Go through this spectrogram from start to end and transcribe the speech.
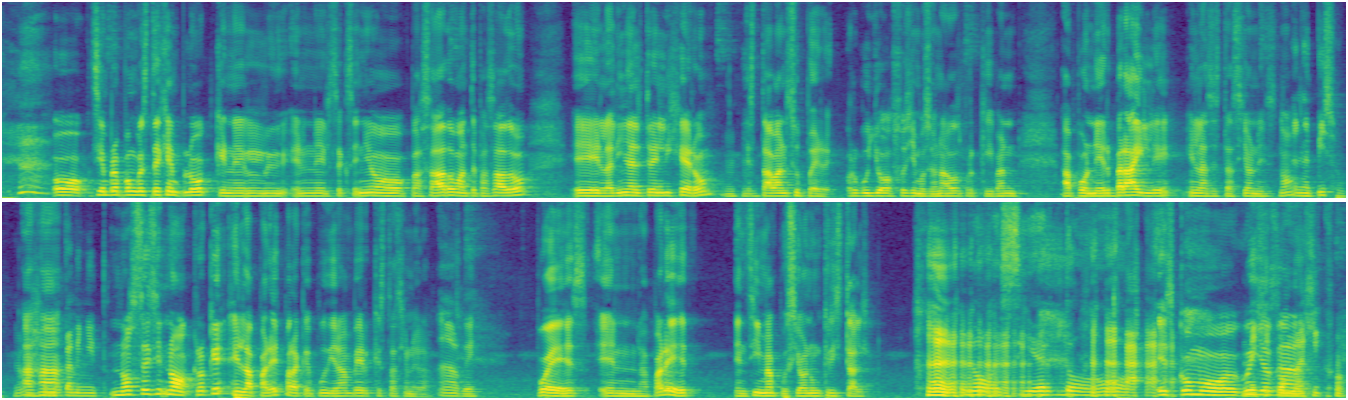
o siempre pongo este ejemplo que en el, en el sexenio pasado o antepasado, eh, en la línea del tren ligero, estaban súper orgullosos y emocionados porque iban a poner braille en las estaciones, ¿no? En el piso, ¿no? Como Ajá. un caminito. No sé si, no, creo que en la pared para que pudieran ver qué estación era. Ah, ok. Pues en la pared, encima pusieron un cristal. No, es cierto. Es como, güey, México o sea, mágico.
